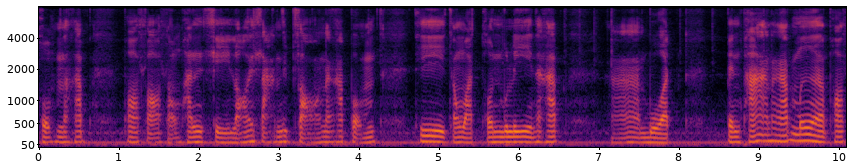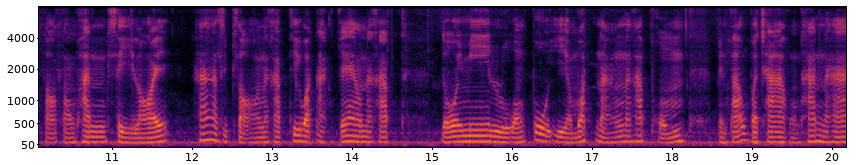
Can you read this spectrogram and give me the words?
คมนะครับ พศ 2432 นะครับ ผมที่จังหวัดธนบุรีนะครับบวช เป็นพระนะครับเมื่อพศ 2452 นะครับ ที่วัดอ่างแก้วนะครับ โดยมีหลวงปู่เอี่ยมวัดหนังนะครับ ผมเป็นพระอุปชาของท่านนะฮะ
